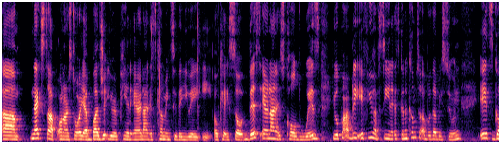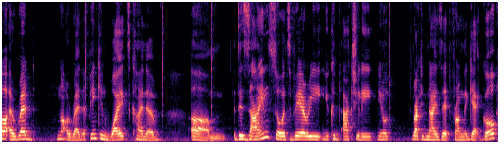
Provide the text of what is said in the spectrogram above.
Um, next up on our story, a budget European airline is coming to the UAE. Okay, so this airline is called Wizz. You'll probably, if you have seen it, it's gonna come to Abu Dhabi soon. It's got a red, not a red, a pink and white kind of um, design. So it's very, you could actually, you know, recognize it from the get go.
